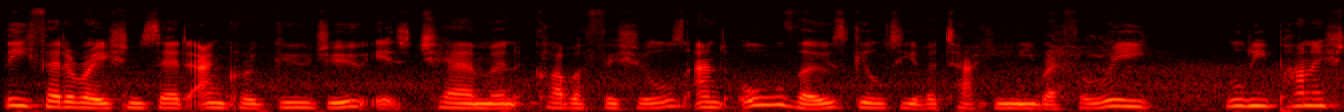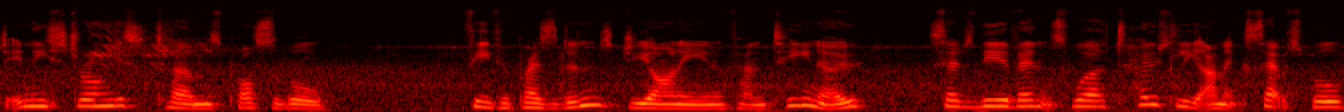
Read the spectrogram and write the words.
The federation said Ankaragucu, its chairman, club officials, and all those guilty of attacking the referee will be punished in the strongest terms possible. FIFA President Gianni Infantino said the events were totally unacceptable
